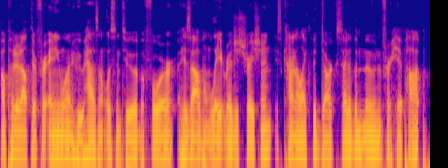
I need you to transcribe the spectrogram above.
I'll put it out there for anyone who hasn't listened to it before. His album Late Registration is kind of like the dark side of the moon for hip hop.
